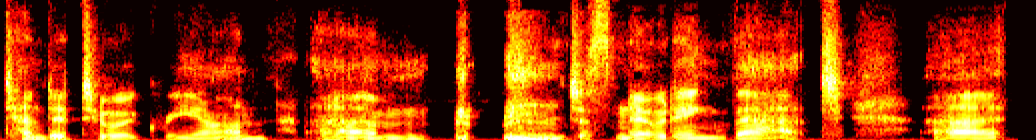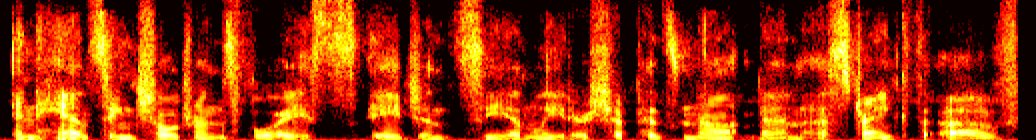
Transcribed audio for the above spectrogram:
tended to agree on. Um, just noting that uh, enhancing children's voice, agency, and leadership has not been a strength of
